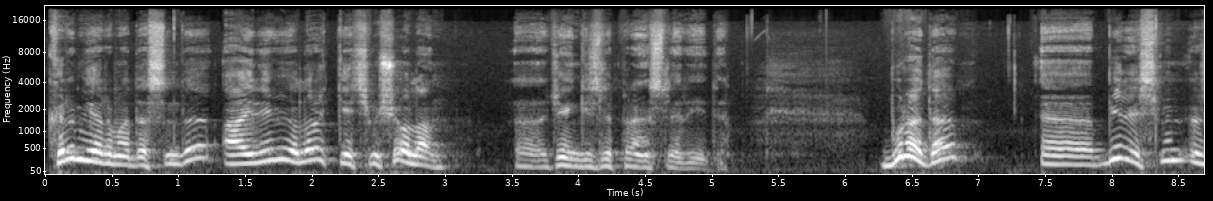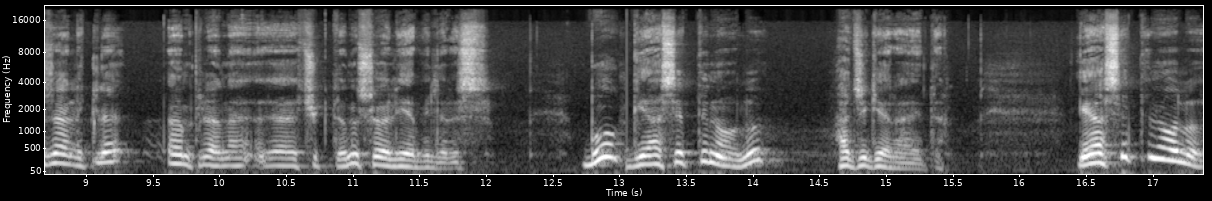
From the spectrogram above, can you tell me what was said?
Kırım Yarımadası'nda ailevi olarak geçmişi olan e, Cengizli prensleriydi. Burada e, bir ismin özellikle ön plana e, çıktığını söyleyebiliriz. Bu Giyasettinoğlu Hacı Geray'dı. Giyasettinoğlu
